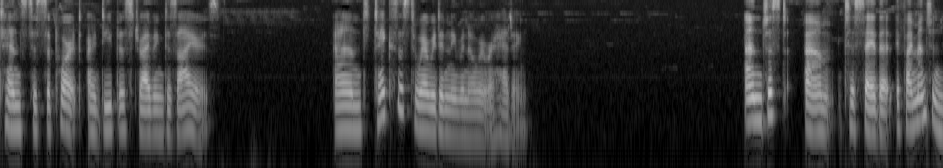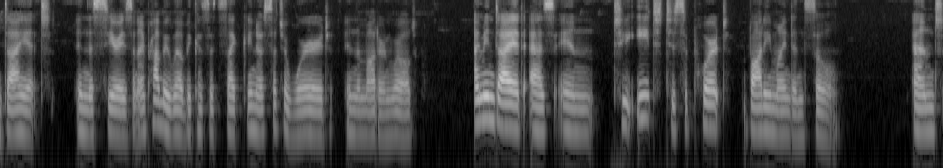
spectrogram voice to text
tends to support our deepest driving desires and takes us to where we didn't even know we were heading. And just um, to say that if I mention diet in this series, and I probably will because it's like, you know, such a word in the modern world, I mean diet as in to eat to support body, mind, and soul. And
